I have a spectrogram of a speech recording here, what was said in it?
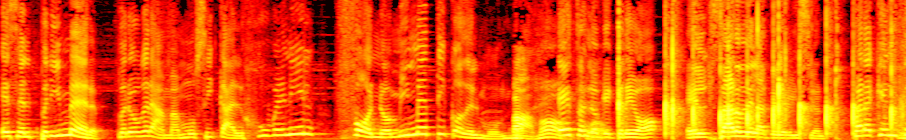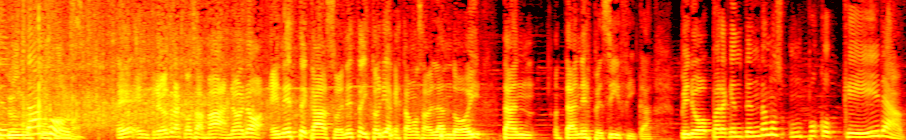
Es el primer programa musical juvenil fonomimético del mundo. Vamos. Esto es lo que creó el zar de la televisión. Para que entendamos, eh, entre otras cosas más, no, no, en este caso, en esta historia que estamos hablando hoy tan, tan específica, pero para que entendamos un poco qué era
